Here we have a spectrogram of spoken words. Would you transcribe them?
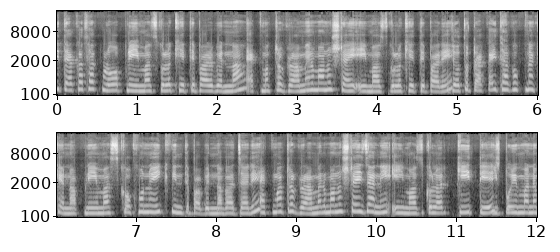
কোটি টাকা থাকলেও আপনি এই মাছগুলো খেতে পারবেন না। একমাত্র গ্রামের মানুষটাই এই মাছগুলো খেতে পারে। যত টাকাই থাকুক না কেন, আপনি এই মাছ কখনোই কিনতে পাবেন না বাজারে। একমাত্র গ্রামের মানুষটাই জানে এই মাছগুলোর কি টেস্ট পরিমাণে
